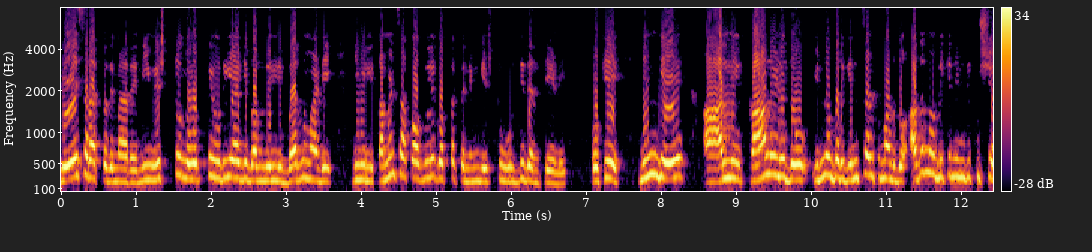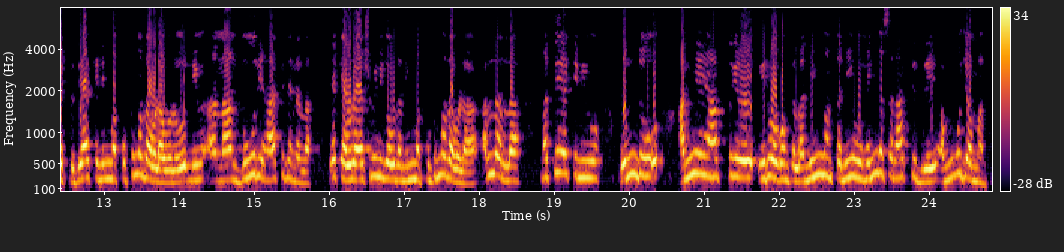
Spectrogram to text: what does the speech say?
ಬೇಸರ ಆಗ್ತದೆ ಮಾರೆ ನೀವು ಎಷ್ಟೊಂದು ಹೊಟ್ಟೆ ಉರಿಯಾಗಿ ಬಂದು ಇಲ್ಲಿ ಬರ್ನ್ ಮಾಡಿ, ನೀವು ಇಲ್ಲಿ ಕಮೆಂಟ್ಸ್ ಹಾಕುವಾಗ್ಲೇ ಗೊತ್ತಾಗ್ತದೆ ನಿಮ್ಗೆ ಎಷ್ಟು ಉರ್ದಿದೆ ಅಂತ ಹೇಳಿ ಓಕೆ ನಿಮ್ಗೆ ಅಲ್ಲಿ ಕಾಲೆಳೆದು ಇನ್ನೊಬ್ಬರಿಗೆ ಇನ್ಸಲ್ಟ್ ಮಾಡುದು, ಅದು ನೋಡ್ಲಿಕ್ಕೆ ನಿಮ್ಗೆ ಖುಷಿ ಆಗ್ತದೆ. ಯಾಕೆ, ನಿಮ್ಮ ಕುಟುಂಬದವಳ ಅವಳು, ನೀವು ನಾನು ದೂರಿ ಹಾಕಿದ್ದೇನಲ್ಲ, ಯಾಕೆ ಅವಳು ಅಶ್ವಿನಿ ಗೌಡ ನಿಮ್ಮ ಕುಟುಂಬದವಳ? ಅಲ್ಲಲ್ಲ ಮತ್ತೆ ಯಾಕೆ ನೀವು ಒಂದು ಅನ್ಯಾಯ ಆಗ್ತಿರೋ ಇರುವಾಗ ಉಂಟಲ್ಲ ನಿಮ್ಮಂತ ನೀವು ಹೆಂಗಸರಾಗ್ತಿದ್ರೆ ಅಮ್ಮುಜಮ್ಮ ಅಂತ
